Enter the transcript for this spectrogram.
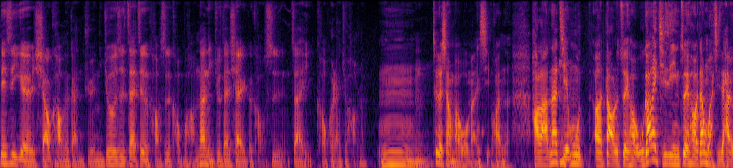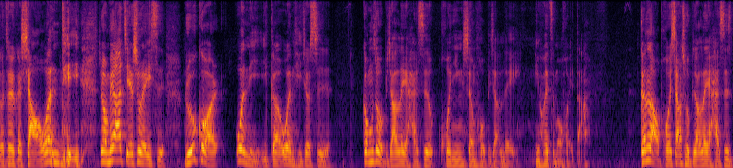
类似一个小考的感觉，你就是在这个考试考不好，那你就在下一个考试再考回来就好了。嗯，这个想法我蛮喜欢的。好啦，那节目呃到了最后，我刚才其实已经最后，但我其实还有个最后一个小问题，就我们要结束的意思。如果问你一个问题，就是工作比较累还是婚姻生活比较累，你会怎么回答？跟老婆相处比较累还是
